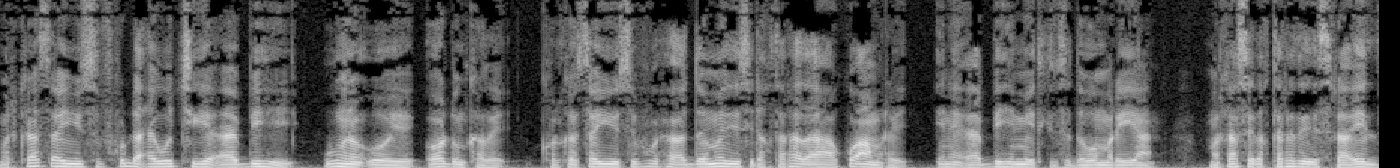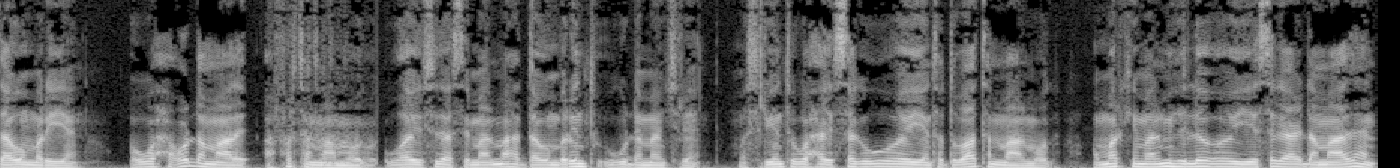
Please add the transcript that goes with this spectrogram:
markaasaa yuusuf ku dhacay wejiga aabbihii wuuna ooyey oo dhunkaday kolkaasaa yuusuf wuxuu addoommadiisii dhakhtarrada ahaa ku amray inay aabbihii meydkiisa dawo mariyaan. Markaasay dhakhtarradii israa'iil daawo mariyeen oo waxa u dhammaaday afartan maalmood. Waayo sidaasay maalmaha daawomarintu ugu dhammaan jireen. Masriyiintu waxay isaga u ooyeen toddobaatan maalmood oo markii maalmihii loo ooyeyey isaga ay dhammaadeen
